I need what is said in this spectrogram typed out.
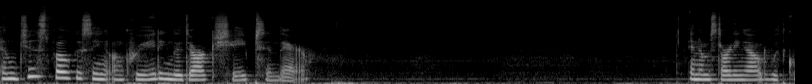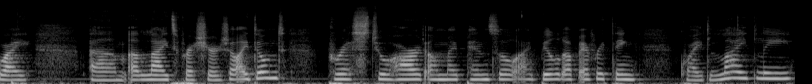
and just focusing on creating the dark shapes in there. And I'm starting out with quite um, a light pressure, so I don't press too hard on my pencil. I build up everything quite lightly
